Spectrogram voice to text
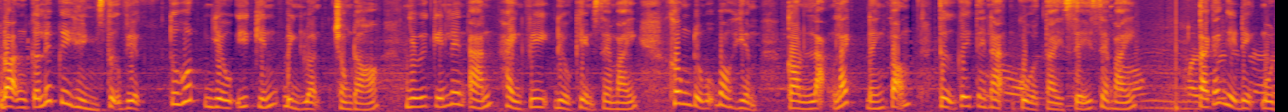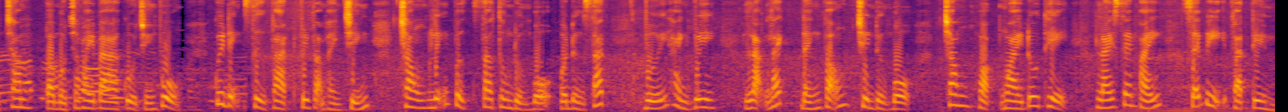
Đoạn clip ghi hình sự việc thu hút nhiều ý kiến bình luận trong đó nhiều ý kiến lên án hành vi điều khiển xe máy không đội mũ bảo hiểm còn lạng lách đánh võng tự gây tai nạn của tài xế xe máy tại các nghị định 100 và 123 của chính phủ quy định xử phạt vi phạm hành chính trong lĩnh vực giao thông đường bộ và đường sắt với hành vi lạng lách đánh võng trên đường bộ trong hoặc ngoài đô thị, lái xe máy sẽ bị phạt tiền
